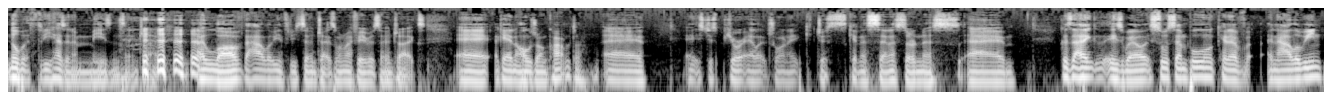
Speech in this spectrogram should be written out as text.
No, but three has an amazing soundtrack. I love the Halloween three soundtrack. It's one of my favorite soundtracks. Uh, again, all John Carpenter. Uh, it's just pure electronic, just kind of sinisterness. Because I think as well, it's so simple, kind of in Halloween.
